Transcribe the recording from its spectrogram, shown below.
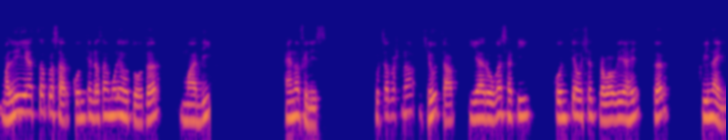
मलेरियाचा प्रसार कोणत्या डासामुळे होतो? तर मादी ॲनोफिलिस. पुढचा प्रश्न हिवताप या रोगासाठी कोणते औषध प्रभावी आहे? तर क्विनाईल.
